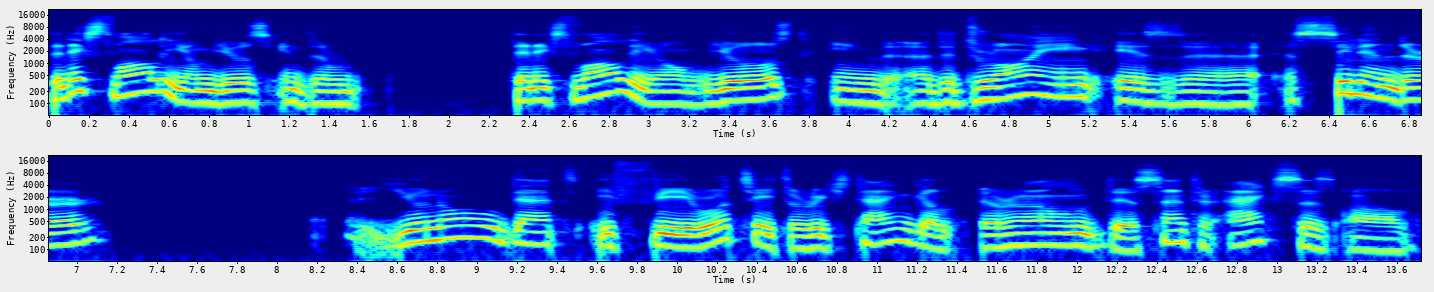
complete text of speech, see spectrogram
The next volume used in the the next volume used in the, the drawing is uh, a cylinder. You know that if we rotate a rectangle around the center axis of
